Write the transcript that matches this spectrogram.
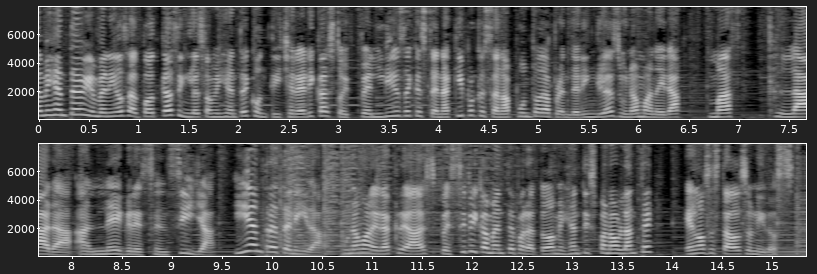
Hola mi gente, bienvenidos al podcast Inglés para mi gente con Teacher Erika. Estoy feliz de que estén aquí porque están a punto de aprender inglés de una manera más clara, alegre, sencilla y entretenida. Una manera creada específicamente para toda mi gente hispanohablante en los Estados Unidos.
